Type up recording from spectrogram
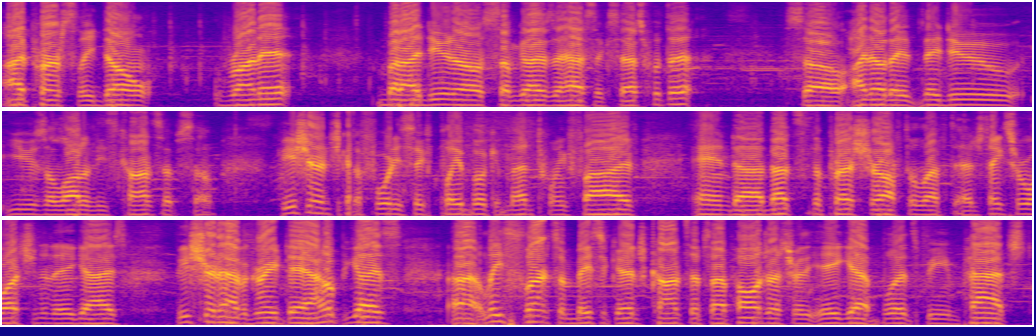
I personally don't run it, but I do know some guys that have success with it. So I know they, they do use a lot of these concepts. So be sure to check out the 46 playbook at Madden 25. And uh, that's the pressure off the left edge. Thanks for watching today, guys. Be sure to have a great day. I hope you guys uh, at least learned some basic edge concepts. I apologize for the A-gap blitz being patched.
